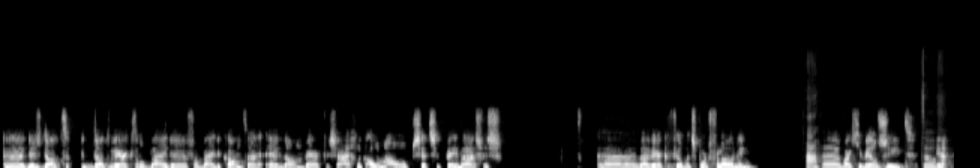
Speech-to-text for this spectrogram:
Uh, dus dat, dat werkt op beide, van beide kanten. En dan werken ze eigenlijk allemaal op ZZP-basis. Uh, wij werken veel met sportverloning. Ah. wat je wel ziet. Ja,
